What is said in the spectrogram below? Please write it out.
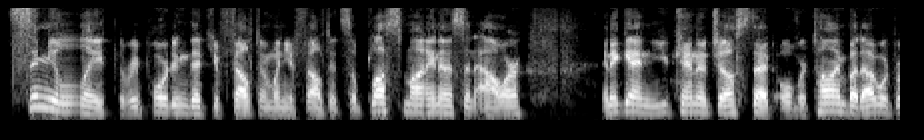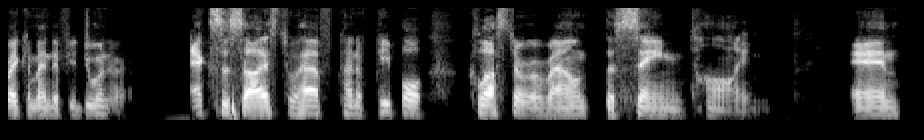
simulate the reporting that you felt and when you felt it. So plus minus an hour. And again, you can adjust that over time, but I would recommend if you do an exercise to have kind of people cluster around the same time. And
